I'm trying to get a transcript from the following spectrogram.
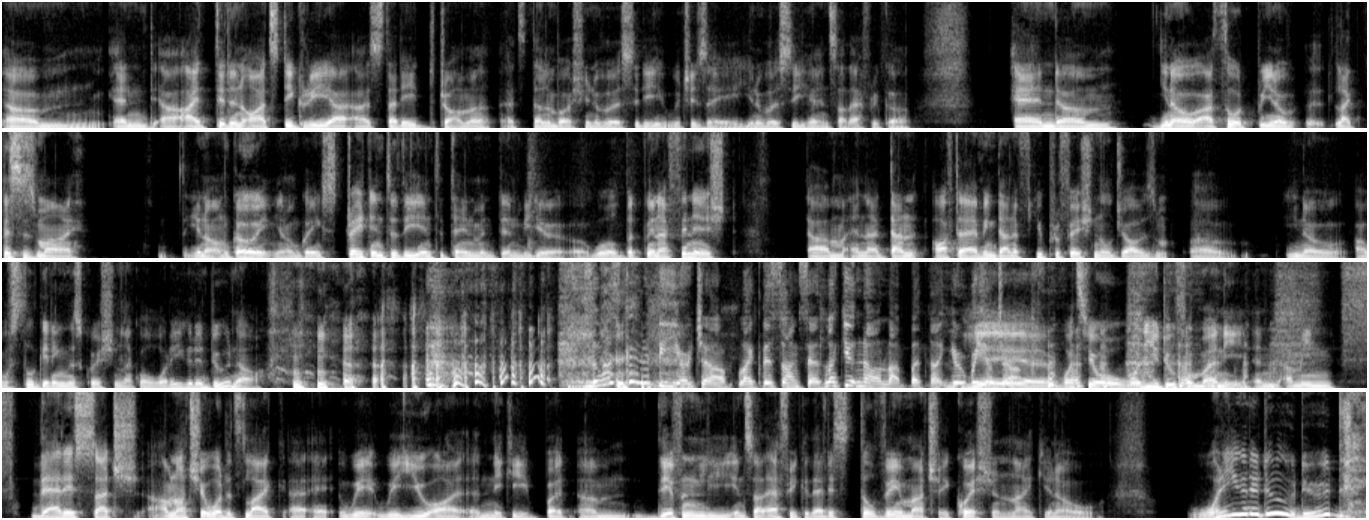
um, and uh, I did an arts degree. I, I studied drama at Stellenbosch University, which is a university here in South Africa. And um, you know, I thought, you know, like this is my, you know, I'm going, you know, I'm going straight into the entertainment and media uh, world. But when I finished, um, and I'd done after having done a few professional jobs, uh, you know, I was still getting this question like, well, what are you going to do now? So what's going to be your job? Like the song says, like you know, not but not your real yeah, job. Yeah, yeah. What's your what do you do for money? And I mean, that is such. I'm not sure what it's like uh, where where you are, uh, Nikki, but um, definitely in South Africa, that is still very much a question. Like you know, what are you gonna do, dude?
